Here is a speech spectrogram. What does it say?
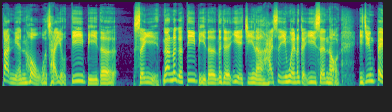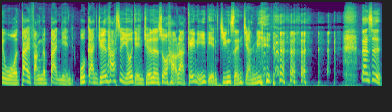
半年后，我才有第一笔的生意。那那个第一笔的那个业绩呢，还是因为那个医生哦，已经被我拜访了半年，我感觉他是有点觉得说，好了，给你一点精神奖励。但是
